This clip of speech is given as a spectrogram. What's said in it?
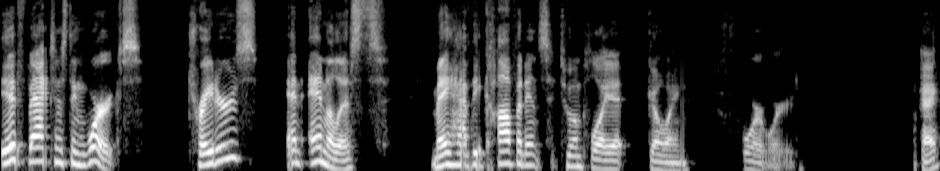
If backtesting works, traders and analysts may have the confidence to employ it going forward. Okay.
